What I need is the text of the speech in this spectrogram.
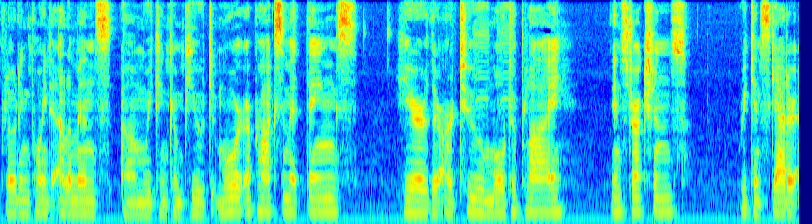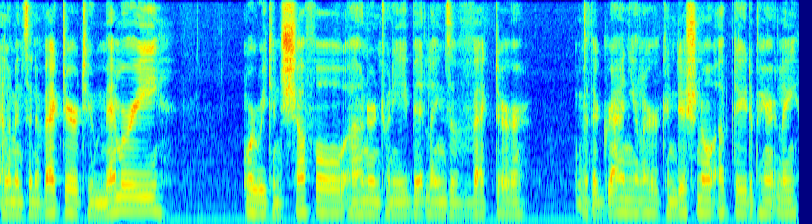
floating point elements. Um, we can compute more approximate things. Here there are two multiply instructions. We can scatter elements in a vector to memory or we can shuffle 128-bit lanes of vector with a granular conditional update apparently.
